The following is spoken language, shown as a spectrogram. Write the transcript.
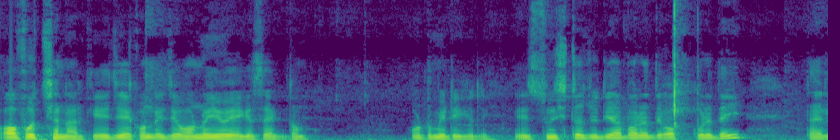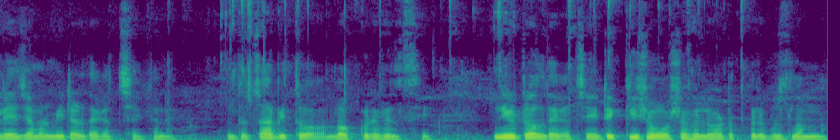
অফ হচ্ছে না আর কি এই যে এখন এই যে অনই হয়ে গেছে একদম অটোমেটিক্যালি এই সুইচটা যদি আবার অফ করে দেই তাহলে এই যে আমার মিটার দেখাচ্ছে এখানে। কিন্তু চাবি তো লক করে ফেলছি নিউট্রাল দেখাচ্ছে। এটা কি সমস্যা হলো হঠাৎ করে বুঝলাম না।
